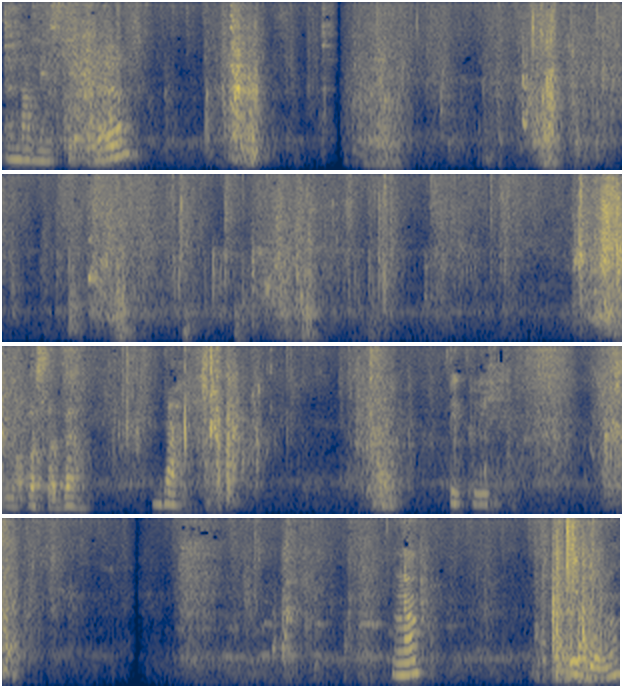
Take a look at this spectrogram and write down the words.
Îmi amestecăm. No, asta, da. Da. Piclis. Nu? E bun, nu?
